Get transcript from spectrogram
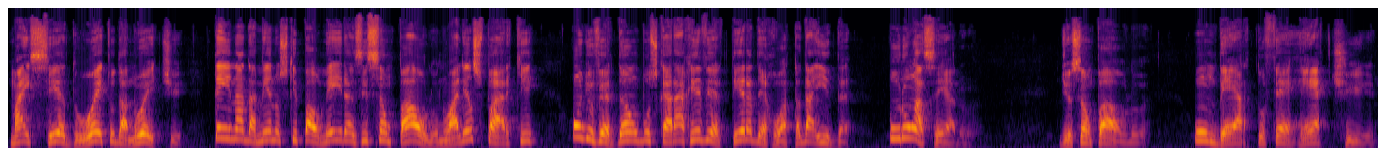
Mais cedo, 8 da noite, tem nada menos que Palmeiras e São Paulo no Allianz Parque, onde o Verdão buscará reverter a derrota da ida por 1 a 0. De São Paulo, Humberto Ferretti.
